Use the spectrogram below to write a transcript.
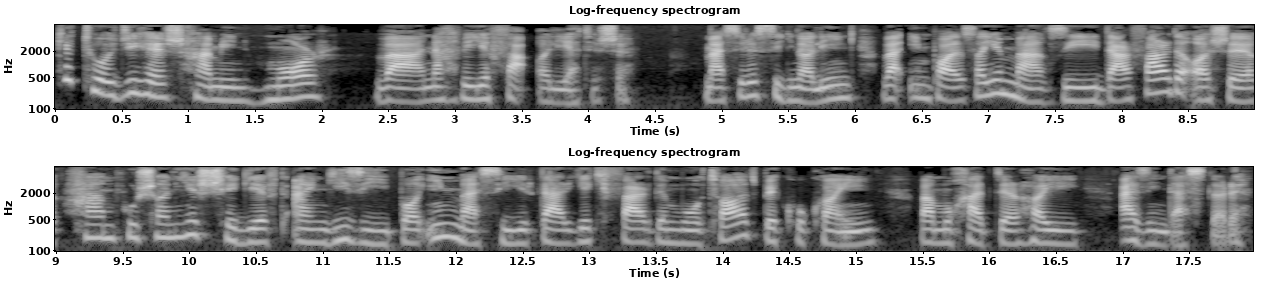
که توجیهش همین مر و نحوه فعالیتشه. مسیر signaling و impulse های مغزی در فرد عاشق همپوشانی شگفت انگیزی با این مسیر در یک فرد معتاد به کوکائین و مخدرهایی از این دست داره.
